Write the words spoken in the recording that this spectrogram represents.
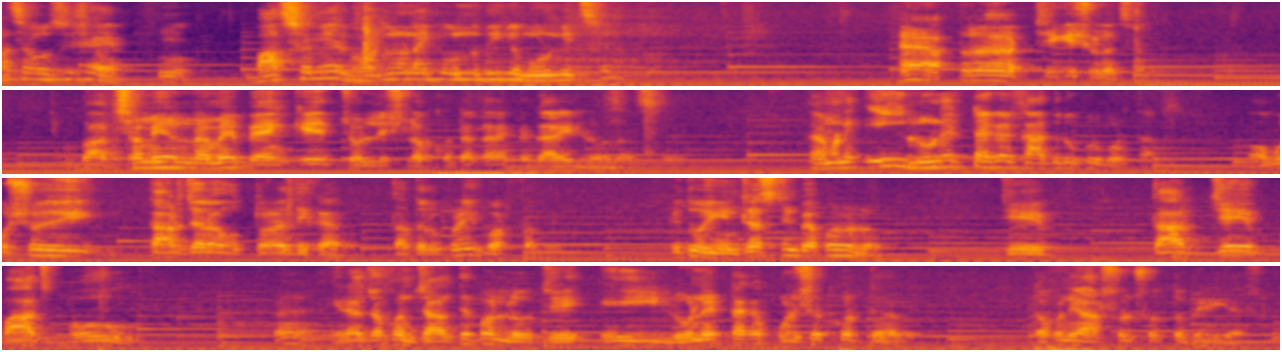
আচ্ছা ওসি সাহেব হুম। বাদশা মিয়ার ঘটনা নাকি অন্যদিকে মোড় নিচ্ছে? হ্যাঁ আপনারা ঠিকই শুনেছেন। বাদশা মিয়ার নামে ব্যাংকে চল্লিশ লক্ষ টাকার একটা গাড়ির লোন আছে। তার মানে এই লোনের টাকা কাদের উপর পড়তাম অবশ্যই তার যারা উত্তরাধিকার তাদের উপরেই বর্তাবে। কিন্তু ইন্টারেস্টিং ব্যাপার হলো যে তার যে পাঁচ বউ হ্যাঁ এরা যখন জানতে পারল যে এই লোনের টাকা পরিশোধ করতে হবে তখনই আসল সত্য বেরিয়ে আসলো।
